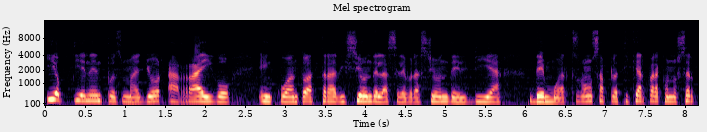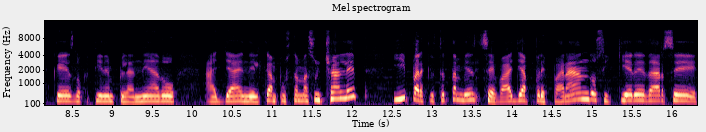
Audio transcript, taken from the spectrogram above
y obtienen pues mayor arraigo en cuanto a tradición de la celebración del Día de Muertos. Vamos a platicar para conocer qué es lo que tienen planeado allá en el campus Tamazunchale y para que usted también se vaya preparando si quiere darse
